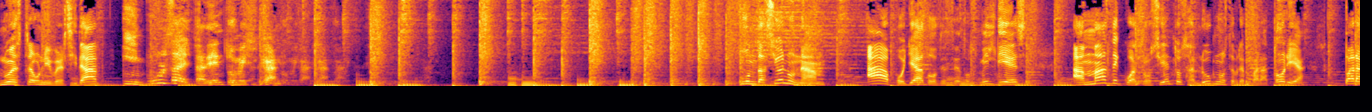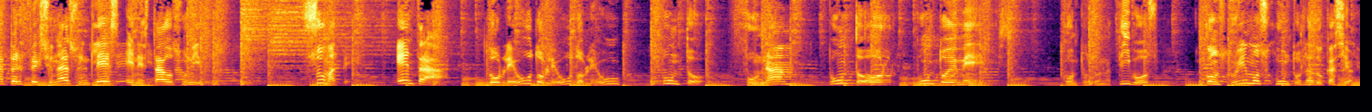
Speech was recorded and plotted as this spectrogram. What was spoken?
Nuestra universidad impulsa el talento mexicano. Fundación UNAM ha apoyado desde 2010 a más de 400 alumnos de preparatoria para perfeccionar su inglés en Estados Unidos. Súmate, entra a www.funam.org.mx. Con tus donativos, construimos juntos la educación.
